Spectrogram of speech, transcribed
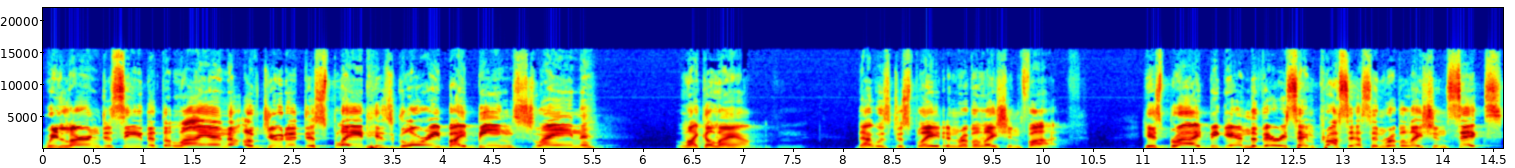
We learn to see that the lion of Judah displayed his glory by being slain like a lamb. That was displayed in Revelation 5. His bride began the very same process in Revelation 6,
